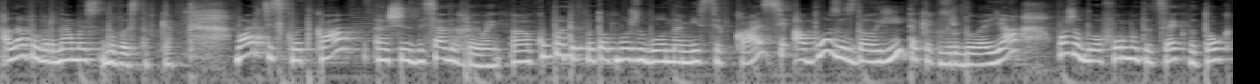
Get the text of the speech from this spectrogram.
Але повернемось до виставки. Вартість квитка е, 60 гривень. Е, Купити квиток можна було на місці в касі, або заздалегідь, так як зробила я, можна було оформити цей квиток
